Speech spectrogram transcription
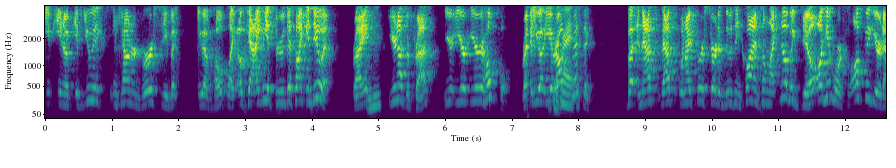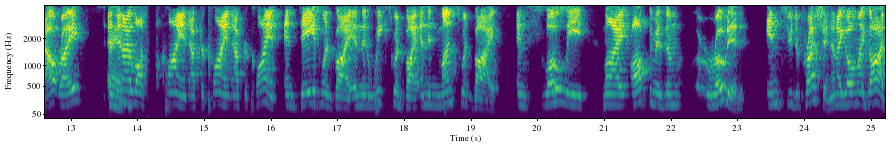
if, you know if you encounter adversity, but you have hope, like okay, I can get through this, I can do it. Right? Mhm. You're not depressed. You're you're you're hopeful. Right? You, you're Right. optimistic. But and that's that's when I first started losing clients. I'm like, no big deal. I'll get more. I'll figure it out. Right? And then I lost client after client after client, and days went by, and then weeks went by, and then months went by, and slowly my optimism eroded into depression. And I go, oh my God,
